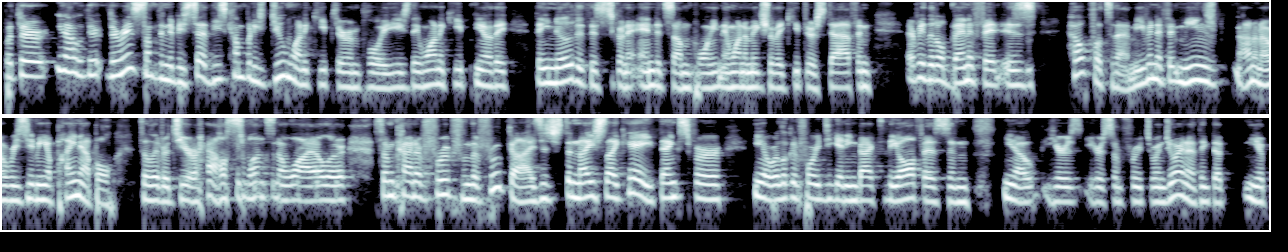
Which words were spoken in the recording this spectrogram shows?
But there you know there, there is something to be said. These companies do want to keep their employees. They want to keep you know they they know that this is going to end at some point they want to make sure they keep their staff and every little benefit is helpful to them even if it means i don't know receiving a pineapple delivered to your house once in a while or some kind of fruit from the fruit guys. It's just a nice like hey thanks for you know we're looking forward to getting back to the office and you know here's here's some fruit to enjoy. And i think that you know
